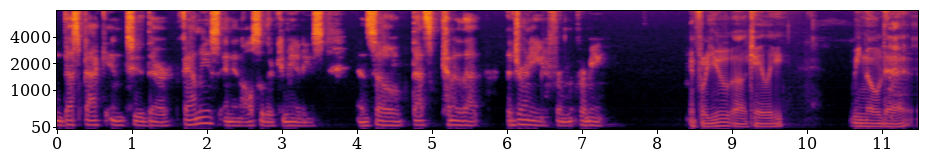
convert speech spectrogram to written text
invest back into their families and then also their communities and so that's kind of that the journey for, for me and for you uh, kay lee we know that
